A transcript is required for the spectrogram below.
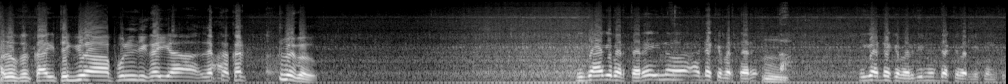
ಅದು ಕ- ತೆಗೆಯುವ ಪುಂಡಿ ಕೈಯ ಲೆಕ್ಕ ಕಟ್ಟಬೇಕು ಅದು. ಈಗ ಹಾಗೆ ಬರ್ತಾರೆ ಇನ್ನು ಅಡ್ಡಕ್ಕೆ ಬರ್ತಾರೆ. ಈಗ ಅಡ್ಡಕ್ಕೆ ಬರಲಿ ಇನ್ನು ಉದ್ದಕ್ಕೆ ಬರ್ಲಿಕ್ಕೆ ಉಂಟು.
